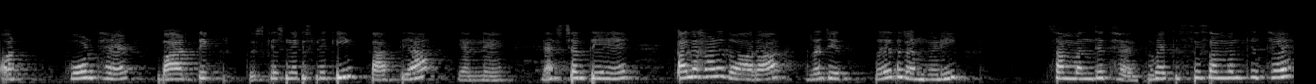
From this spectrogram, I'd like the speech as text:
और फोर्थ है, वार्तिक तो इसकी रचना किसने की? कात्या नेक्स्ट चलते हैं। कलहड़ द्वारा रचित रजत रंगणी संबंधित है। तो वह किससे संबंधित है?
